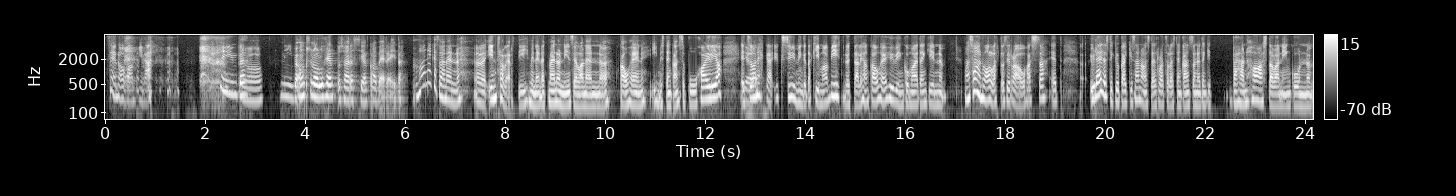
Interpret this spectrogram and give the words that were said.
sen on vaan minä. Niinpä. Joo. Niinpä. Onko sun ollut helppo saada siellä kavereita? Mä oon aika sellainen introvertti ihminen, että mä en ole niin sellainen kauhean ihmisten kanssa puuhailija. Että se on ehkä yksi syy, minkä takia mä oon viihtynyt täällä ihan kauhean hyvin, kun mä jotenkin mä oon saanut olla tosi rauhassa. Et yleisesti kyllä kaikki sanoo sitä, että ruotsalaisten kanssa on jotenkin vähän haastava niin kun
